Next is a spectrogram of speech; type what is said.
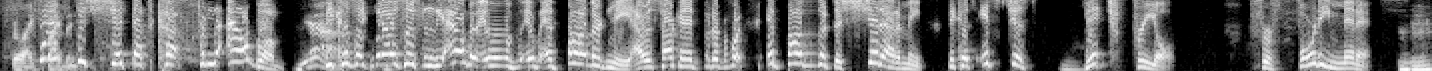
for like five That's the minutes. shit that's cut from the album. Yeah, Because like when I was listening to the album, it, it, it bothered me. I was talking to Twitter before. It bothered the shit out of me because it's just vitriol for 40 minutes. Mhm.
